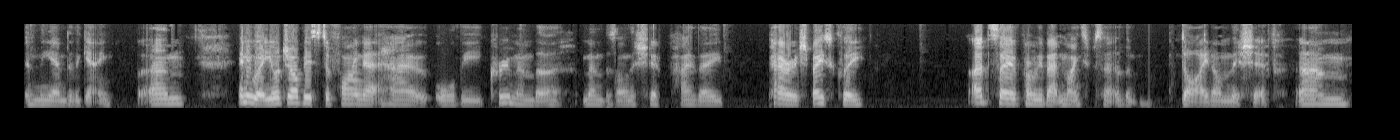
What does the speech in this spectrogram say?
and the end of the game. But um, anyway, your job is to find out how all the crew member members on the ship how they perished. Basically, I'd say probably about ninety percent of them died on this ship. Um,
